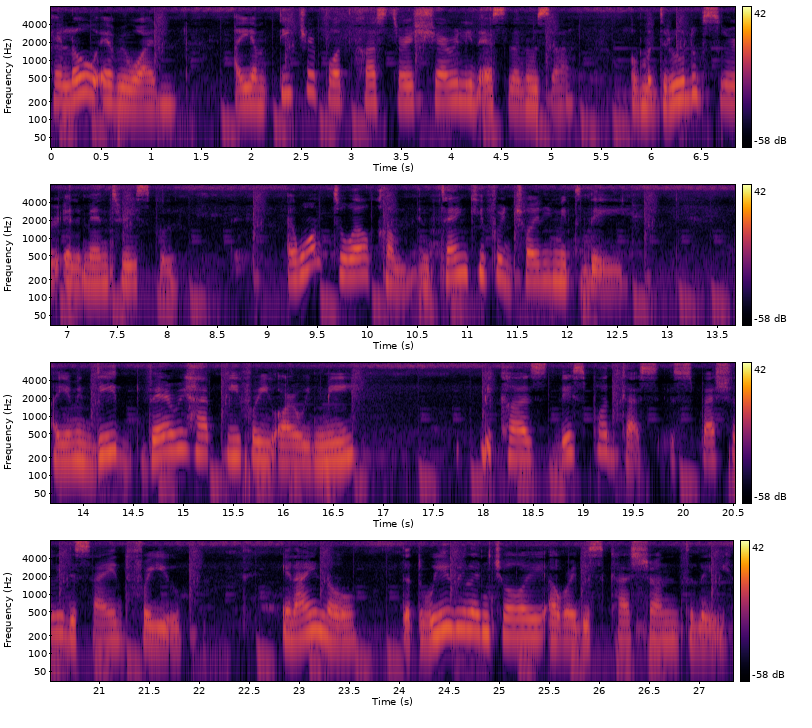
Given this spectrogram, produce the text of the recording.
Hello everyone. I am teacher podcaster Sherilyn S. Lanusa of Madrulog Sur Elementary School. I want to welcome and thank you for joining me today. I am indeed very happy for you are with me because this podcast is specially designed for you. And I know that we will enjoy our discussion today.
